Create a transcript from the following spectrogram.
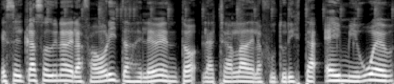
Es el caso de una de las favoritas del evento, la charla de la futurista Amy Webb,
